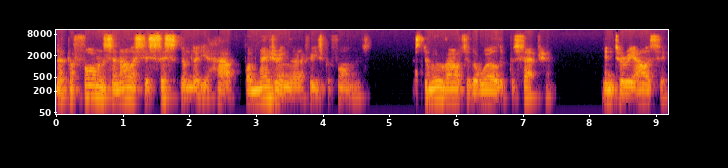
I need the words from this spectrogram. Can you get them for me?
the performance analysis system that you have for measuring the referee's performance has to move out of the world of perception into reality.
